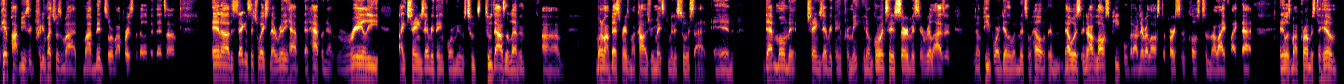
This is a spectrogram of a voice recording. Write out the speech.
hip hop music, pretty much was my my mentor, my personal development at that time. And uh, the second situation that really happened that happened that really like changed everything for me It was two, 2011. Um, one of my best friends, my college roommates, committed suicide, and that moment changed everything for me. You know, going to his service and realizing, you know, people are dealing with mental health, and that was, know, I've lost people, but I've never lost a person close to my life like that. And it was my promise to him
